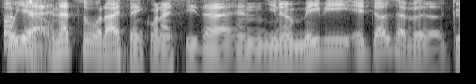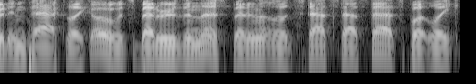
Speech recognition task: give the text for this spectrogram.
Fuck well, yeah, no. and that's what I think when I see that, and you know, maybe it does have a good impact. Like, oh, it's better than this, better than uh, stats, stats, stats. But like,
